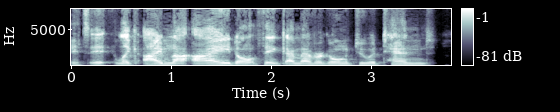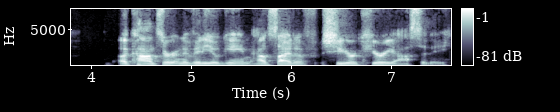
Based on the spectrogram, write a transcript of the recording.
It's it like I'm not. I don't think I'm ever going to attend a concert in a video game outside of sheer curiosity.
